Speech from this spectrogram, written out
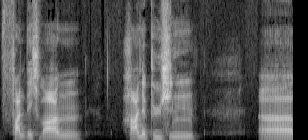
fand ich, waren Hanebüchen äh,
